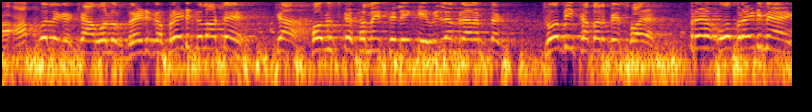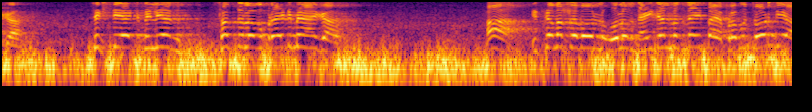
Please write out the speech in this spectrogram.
आप बोलेगा, क्या वो लोग ब्रेड का ब्राइड का लौट है? क्या पॉलुस के समय से लेके विलियम ब्रैनम तक जो भी खबर में सोया वो ब्राइड में आएगा। 68 मिलियन संत लोग ब्राइड में आएगा। हाँ इसका मतलब वो, वो लोग नई जन्म नहीं पाए। प्रभु छोड़ दिया।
